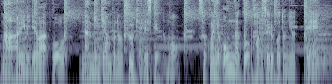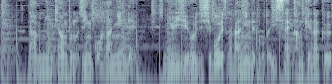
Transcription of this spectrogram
まあある意味ではこう難民キャンプの風景ですけれどもそこに音楽をかぶせることによって難民キャンプの人口は何人で乳児死亡率が何人でってことは一切関係なく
